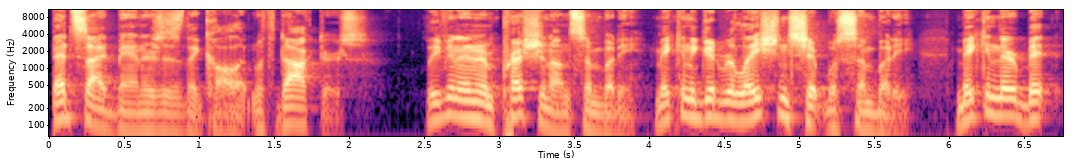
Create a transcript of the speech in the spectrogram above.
bedside manners, as they call it, with doctors. Leaving an impression on somebody, making a good relationship with somebody, making their bit.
